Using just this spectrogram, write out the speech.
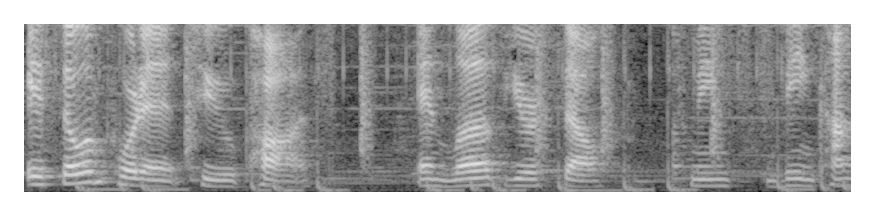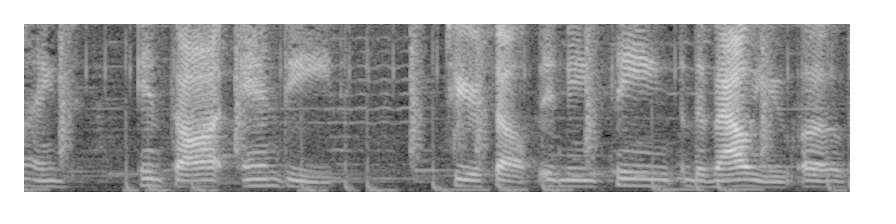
It's so important to pause and love yourself. It means being kind in thought and deed to yourself. It means seeing the value of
